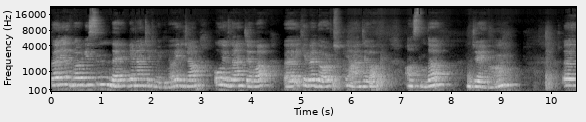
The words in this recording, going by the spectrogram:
Karadeniz bölgesinde genel çekim ekini ayıracağım. O yüzden cevap 2 ve 4. Yani cevap aslında Ceyhan. Ee,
